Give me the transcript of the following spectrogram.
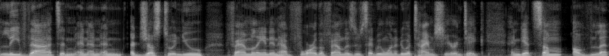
leave that and, and, and, and adjust to a new family and then have four other families who said we want to do a timeshare and take and get some of Len-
